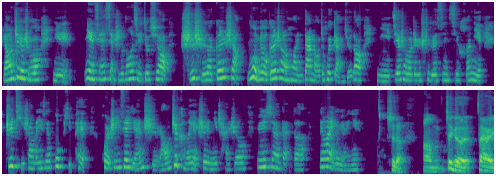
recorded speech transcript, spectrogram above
然后这个时候你面前显示的东西就需要实时的跟上。如果没有跟上的话，你大脑就会感觉到你接受的这个视觉信息和你肢体上的一些不匹配，或者是一些延迟，然后这可能也是你产生晕眩感的另外一个原因。是的，嗯，这个在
